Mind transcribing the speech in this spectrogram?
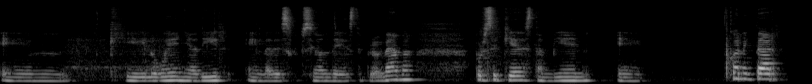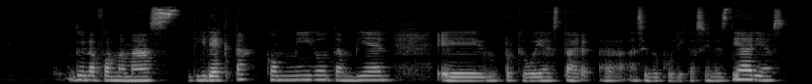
em, que lo voy a añadir en la descripción de este programa por si quieres también eh, conectar de una forma más directa conmigo también, eh, porque voy a estar ah, haciendo publicaciones diarias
